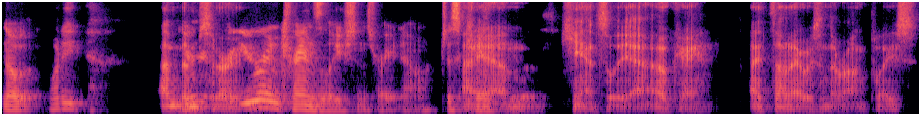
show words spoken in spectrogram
No, what do you? I'm, I'm sorry. You're in translations right now. Just. I cancel am cancel, yeah, okay. I thought I was in the wrong place.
